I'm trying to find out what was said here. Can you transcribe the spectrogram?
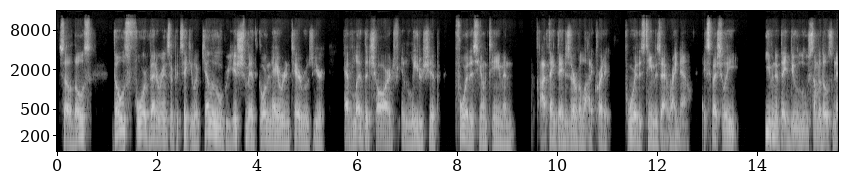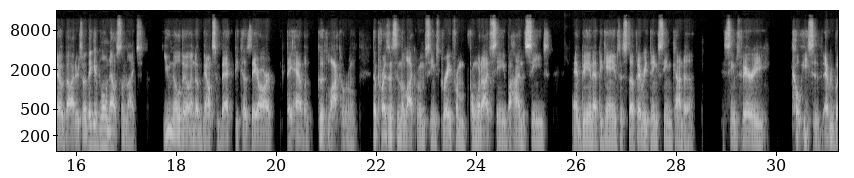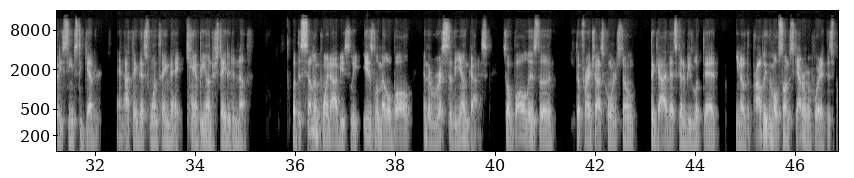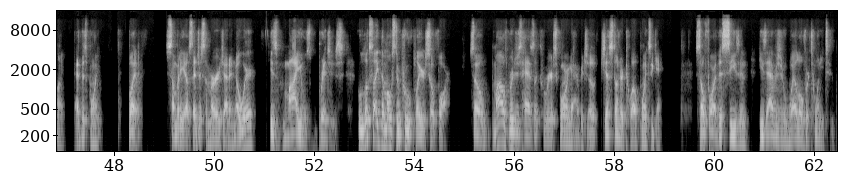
So those those four veterans in particular, Kelly Oubre, Ish Smith, Gordon Hayward, and Terry Rozier, have led the charge in leadership for this young team. And I think they deserve a lot of credit for where this team is at right now, especially even if they do lose some of those nail biters or they get blown out some nights you know they'll end up bouncing back because they are they have a good locker room. The presence in the locker room seems great from from what I've seen behind the scenes and being at the games and stuff. Everything seemed kind of seems very cohesive. Everybody seems together, and I think that's one thing that can't be understated enough. But the selling point, obviously, is Lamelo Ball and the rest of the young guys. So Ball is the the franchise cornerstone, the guy that's going to be looked at you know, the, probably the most on the scouting report at this point. At this point, but somebody else that just emerged out of nowhere is Miles Bridges, who looks like the most improved player so far. So Miles Bridges has a career scoring average of just under 12 points a game. So far this season, he's averaging well over 22.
